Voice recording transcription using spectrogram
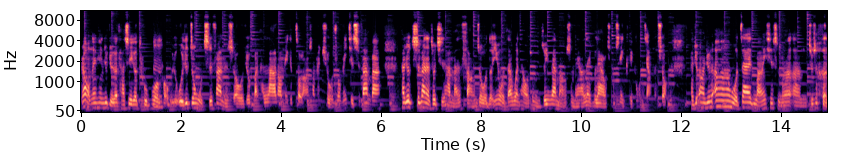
然后我那天就觉得她是一个突破口，我就我就中午吃饭的时候，我就把她拉到那个走廊上面去，我说我们一起吃饭吧。她就吃饭的时候其实还蛮防着我的，因为我在问她，我说你最近在忙什么呀？累不累？有什么事情可以跟我讲的时候，她就啊，就是啊，我在忙一些什么，嗯，就是很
